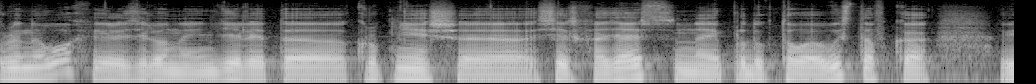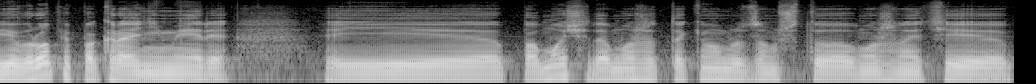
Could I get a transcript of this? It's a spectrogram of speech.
Грюневох или «Зеленая неделя» — это крупнейшая сельскохозяйственная и продуктовая выставка в Европе, по крайней мере. И помочь это может таким образом, что можно найти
